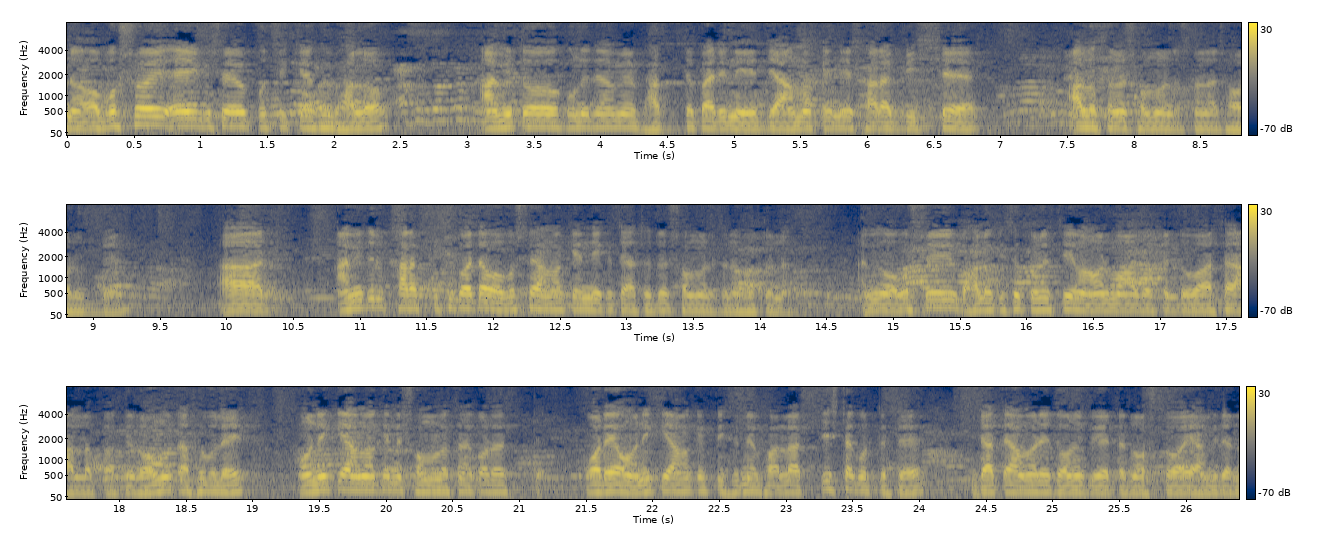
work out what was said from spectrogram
না, অবশ্যই এই বিষয়ে প্রতিক্রিয়া খুব ভালো। আমি তো কোনোদিন আমি ভাবতে পারিনি যে আমাকে নিয়ে সারা বিশ্বে আলোচনা, সমালোচনা ঝড় উঠবে। আর আমি যদি খারাপ কিছু করতাম অবশ্যই আমাকে নিয়ে কিন্তু এতটা সমালোচনা হতো না। আমি অবশ্যই ভালো কিছু করেছি। আমার মা বাপের দোয়া আছে, আল্লাহ পাকের রহমত আছে বলে অনেকে আমাকে সমালোচনা করার করে, অনেকে আমাকে পিছনে ফেলার চেষ্টা করতেছে যাতে আমার এই জনপ্রিয়তা নষ্ট হয়, আমি যেন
